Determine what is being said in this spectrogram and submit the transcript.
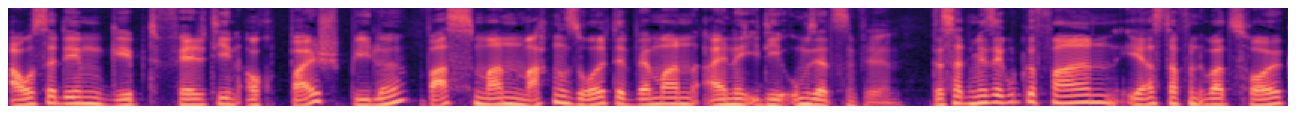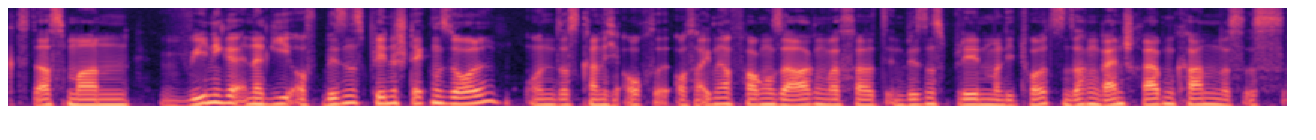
Außerdem gibt Feltin auch Beispiele, was man machen sollte, wenn man eine Idee umsetzen will. Das hat mir sehr gut gefallen. Er ist davon überzeugt, dass man weniger Energie auf Businesspläne stecken soll. Und das kann ich auch aus eigener Erfahrung sagen, dass halt in Businessplänen man die tollsten Sachen reinschreiben kann. Das ist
